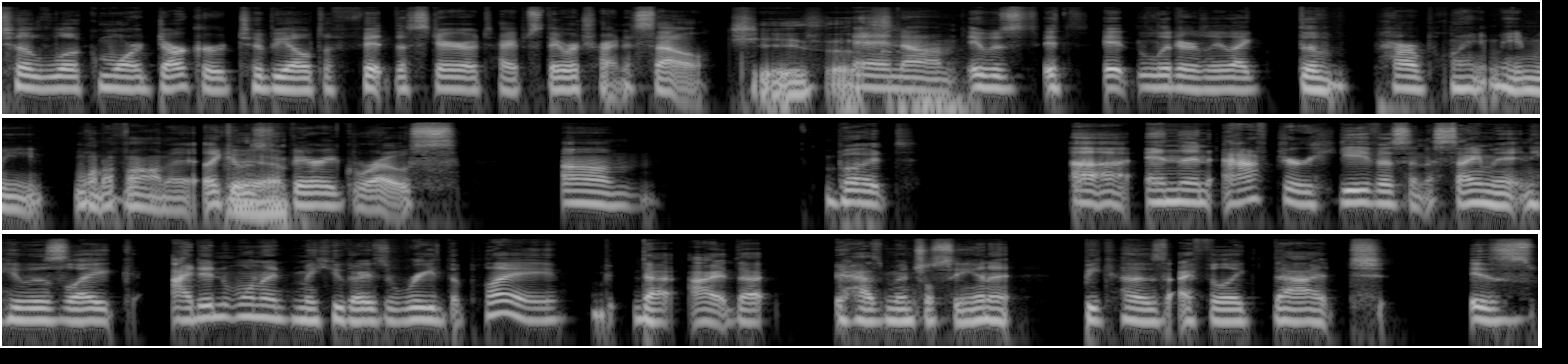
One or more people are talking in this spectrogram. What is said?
to look more darker to be able to fit the stereotypes they were trying to sell Jesus. and um it was it's it literally like the powerpoint made me want to vomit like it was Yeah. very gross um but uh and then after he gave us an assignment and he was like i didn't want to make you guys read the play that i that has minstrelsy in it because i feel like that is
